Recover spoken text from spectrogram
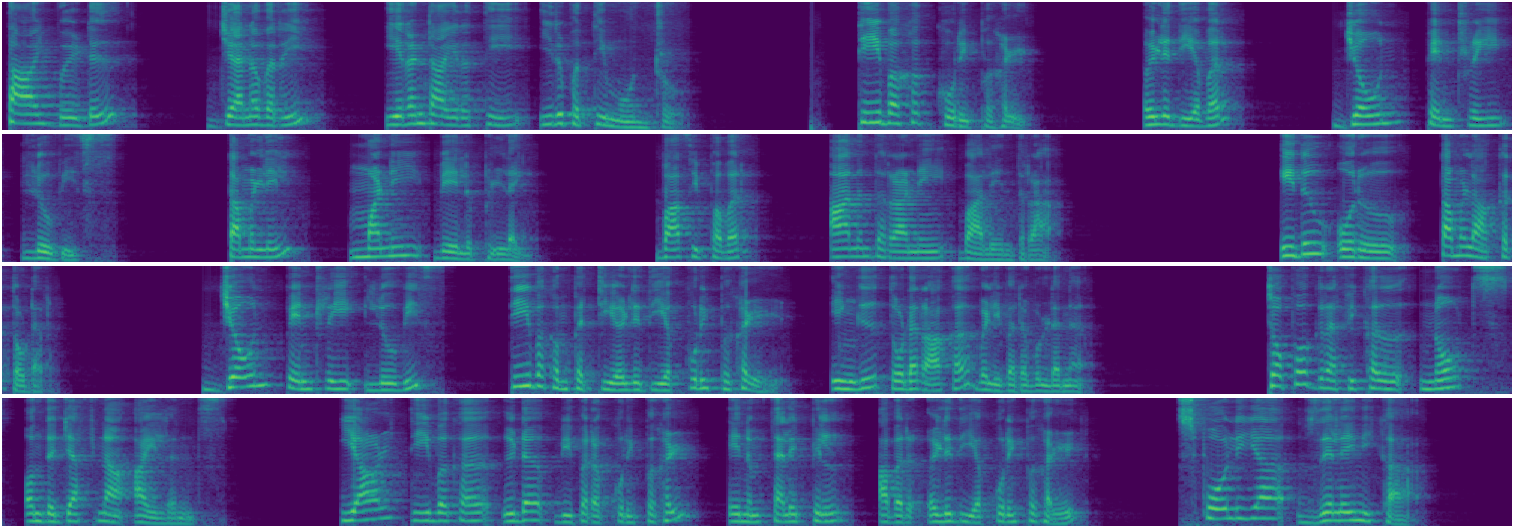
தாய் வீடு ஜனவரி இரண்டாயிரத்தி இருபத்தி மூன்று தீவகக் குறிப்புகள். எழுதியவர் ஜோன் பென்ட்ரி லூவிஸ் தமிழில் மணி வேலுப்பிள்ளை. வாசிப்பவர் ஆனந்தராணி பாலேந்திரா. இது ஒரு தமிழாக்கத் தொடர். ஜோன் பென்ட்ரி லூவிஸ் தீவகம் பற்றி எழுதிய குறிப்புகள் இங்கு தொடராக வெளிவரவுள்ளன. Topographical notes on the Jaffna islands யாழ் தீவக இட விவர குறிப்புகள் எனும் தலைப்பில் அவர் எழுதிய குறிப்புகள் ஸ்போலியா ஜெலேனிகா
